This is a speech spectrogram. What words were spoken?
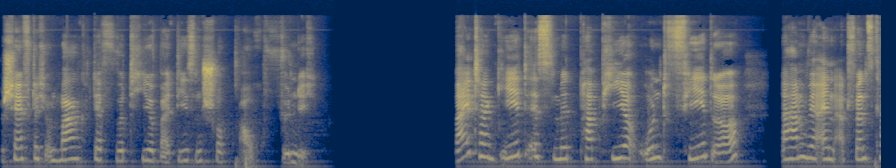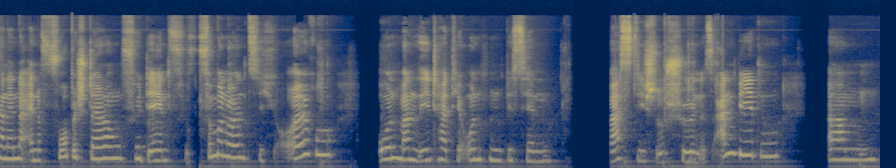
beschäftigt und mag, der wird hier bei diesem Shop auch fündig. Weiter geht es mit Papier und Feder. Da haben wir einen Adventskalender, eine Vorbestellung für den für 95 Euro. Und man sieht halt hier unten ein bisschen, was die so Schönes anbieten. Ähm,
